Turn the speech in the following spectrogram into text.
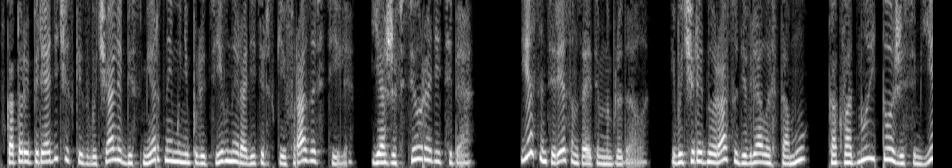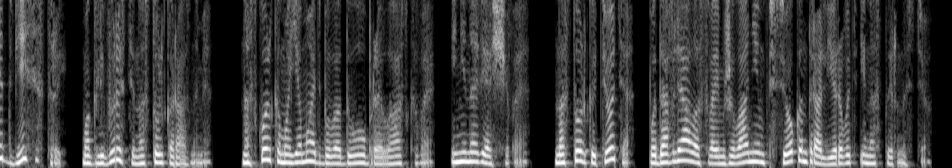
в которой периодически звучали бессмертные манипулятивные родительские фразы в стиле «Я же все ради тебя». Я с интересом за этим наблюдала и в очередной раз удивлялась тому, как в одной и той же семье две сестры могли вырасти настолько разными. Насколько моя мать была добрая, ласковая и ненавязчивая. Настолько тетя подавляла своим желанием все контролировать и настырностью.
